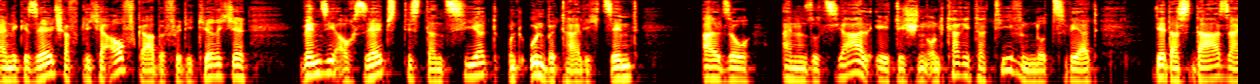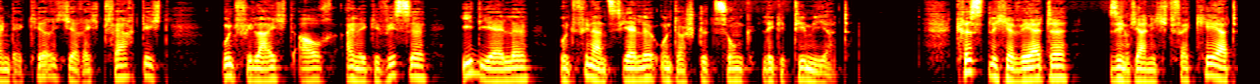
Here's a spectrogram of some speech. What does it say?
eine gesellschaftliche Aufgabe für die Kirche, wenn sie auch selbst distanziert und unbeteiligt sind, also einen sozialethischen und karitativen Nutzwert, der das Dasein der Kirche rechtfertigt und vielleicht auch eine gewisse ideelle und finanzielle Unterstützung legitimiert. Christliche Werte sind ja nicht verkehrt,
